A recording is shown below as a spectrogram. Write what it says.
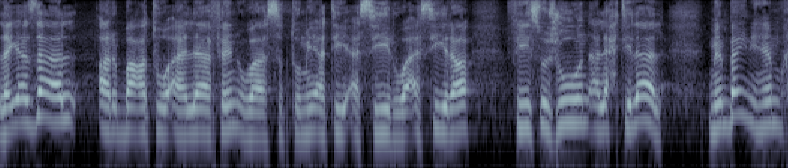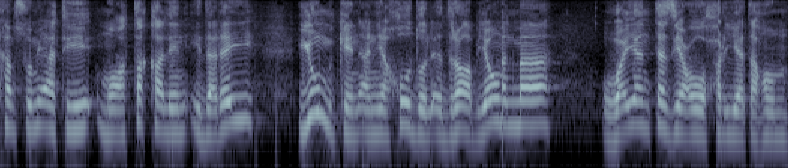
لا يزال 4600 أسير وأسيرة في سجون الاحتلال. من بينهم 500 معتقل إداري يمكن أن يخوضوا الإضراب يوما ما وينتزعوا حريتهم.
